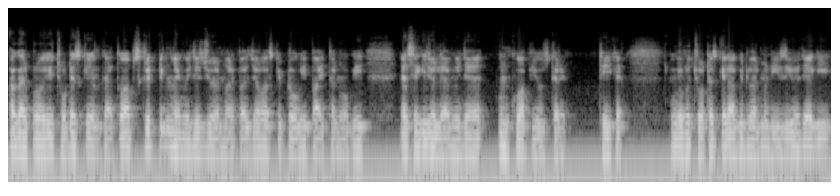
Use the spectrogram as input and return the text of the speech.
اگر پروجیکٹ چھوٹے اسکیل کا ہے تو آپ اسکرپٹنگ لینگویجز جو ہے ہمارے پاس جاوا اسکرپٹ ہوگی پائتھن ہوگی، ایسے کی جو لینگویج ہیں، ان کو آپ یوز کریں، ٹھیک ہے؟ کیونکہ وہ چھوٹا اسکیل آپ کی ڈیولپمنٹ ایزی ہو جائے گی،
